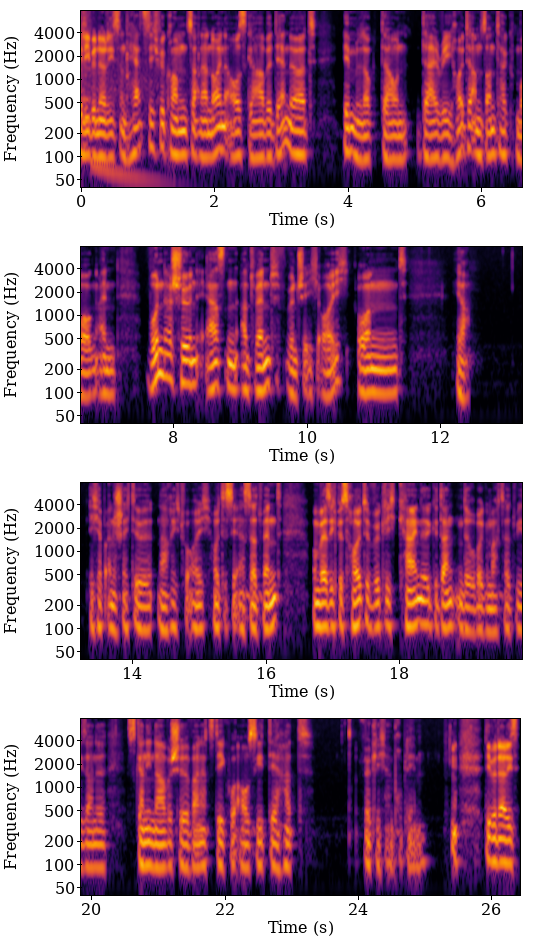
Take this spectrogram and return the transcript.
Hey liebe Nerdies und herzlich willkommen zu einer neuen Ausgabe der Nerd im Lockdown Diary. Heute am Sonntagmorgen einen wunderschönen ersten Advent wünsche ich euch und ja, ich habe eine schlechte Nachricht für euch. Heute ist der erste Advent und wer sich bis heute wirklich keine Gedanken darüber gemacht hat, wie seine skandinavische Weihnachtsdeko aussieht, der hat wirklich ein Problem. Liebe Nerdies,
